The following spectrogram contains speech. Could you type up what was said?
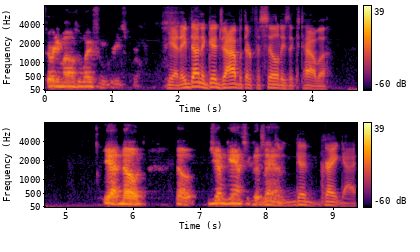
30 miles away from Greensboro. Yeah, they've done a good job with their facilities at Catawba. Yeah, no, no. Jim Gantt's a good Jim's man. A good, great guy.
